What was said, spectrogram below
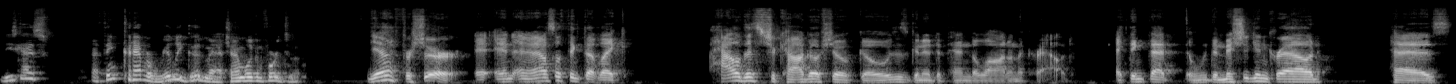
these guys, I think, could have a really good match. I'm looking forward to it. Yeah, for sure. And and I also think that like how this Chicago show goes is going to depend a lot on the crowd. I think that the, Michigan crowd has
